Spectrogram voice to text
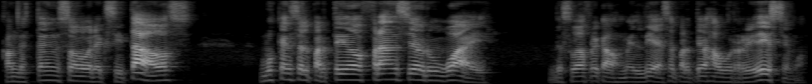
cuando estén sobreexcitados, búsquense el partido Francia-Uruguay de Sudáfrica 2010. Ese partido es aburridísimo.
